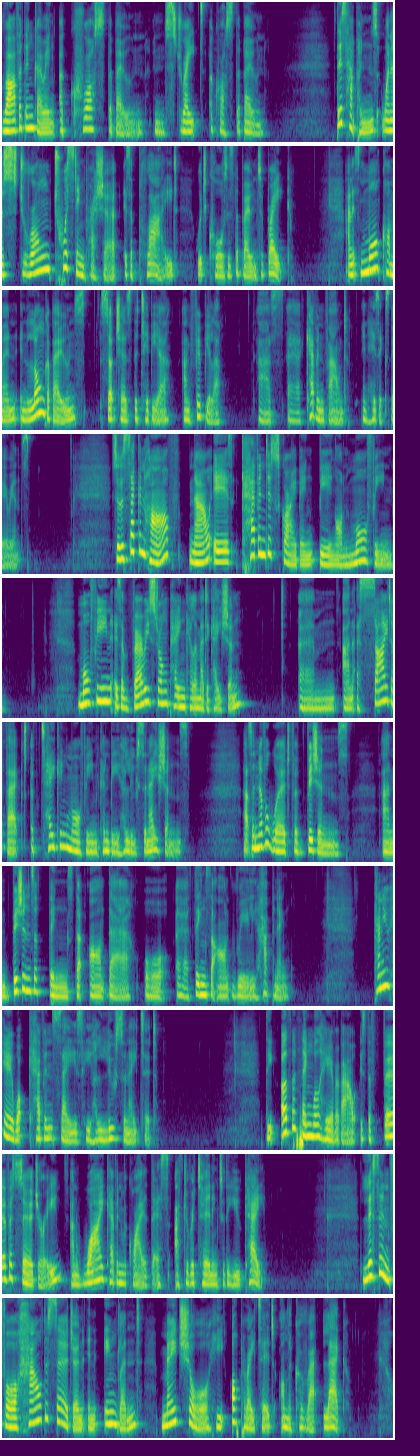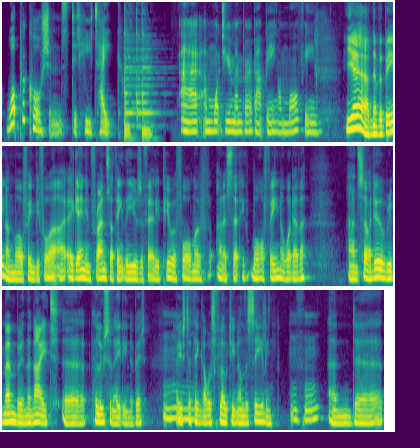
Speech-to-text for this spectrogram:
rather than going across the bone and straight across the bone. This happens when a strong twisting pressure is applied, which causes the bone to break. And it's more common in longer bones, such as the tibia and fibula, as uh, Kevin found in his experience. So the second half now is Kevin describing being on morphine. Morphine is a very strong painkiller medication um, and a side effect of taking morphine can be hallucinations. That's another word for visions, and visions of things that aren't there or uh, things that aren't really happening. Can you hear what Kevin says he hallucinated? The other thing we'll hear about is the further surgery and why Kevin required this after returning to the UK. Listen for how the surgeon in England made sure he operated on the correct leg. What precautions did he take? Uh, and what do you remember about being on morphine? Yeah, I'd never been on morphine before. I, again, in France, I think they use a fairly pure form of anesthetic morphine or whatever. And so I do remember in the night uh, hallucinating a bit. Mm. I used to think I was floating on the ceiling. Mm-hmm. And uh,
